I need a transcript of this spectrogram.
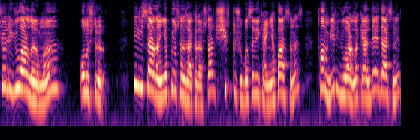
Şöyle yuvarlığımı oluşturuyorum. Bilgisayardan yapıyorsanız arkadaşlar shift tuşu basılıyken yaparsanız tam bir yuvarlak elde edersiniz.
